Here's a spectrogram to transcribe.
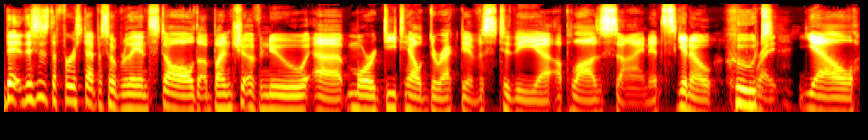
Th- this is the first episode where they installed a bunch of new, uh, more detailed directives to the uh, applause sign. It's you know hoot, Right. yell,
